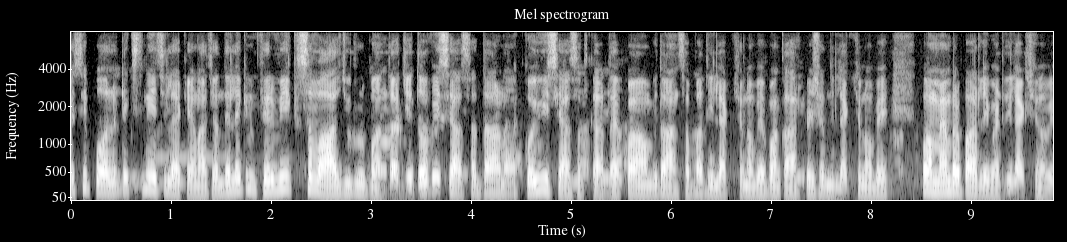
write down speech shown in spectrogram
ਅਸੀਂ ਪੋਲਿਟਿਕਸ ਨਹੀਂ 'ਚ ਲੈ ਕੇ ਆਉਣਾ ਚਾਹੁੰਦੇ ਲੇਕਿਨ ਫਿਰ ਵੀ ਇੱਕ ਸਵਾਲ ਜ਼ਰੂਰ ਬਣਦਾ। ਜਦੋਂ ਵੀ ਸਿਆਸਤਦਾਨ ਕੋਈ ਵੀ ਸਿਆਸਤ ਕਰਦਾ ਹੈ ਭਾਵੇਂ ਵਿਧਾਨ ਸਭਾ ਦੀ ਇਲੈਕਸ਼ਨ ਹੋਵੇ ਭਾਵੇਂ ਕਾਰਪੋਰੇਸ਼ਨ ਦੀ ਇਲੈਕਸ਼ਨ ਹੋਵੇ ਭਾਵੇਂ ਮੈਂਬਰ ਪਾਰਲੀਮੈਂਟ ਦੀ ਇਲੈਕਸ਼ਨ ਹੋਵੇ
